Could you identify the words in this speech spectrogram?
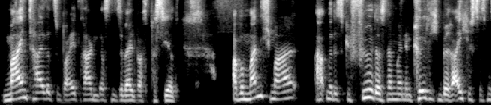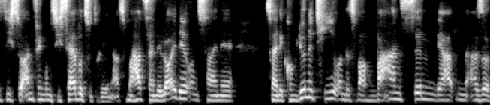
meinen Teil dazu beitragen, dass in dieser Welt was passiert. Aber manchmal hat man das Gefühl, dass wenn man im kirchlichen Bereich ist, dass man sich so anfängt, um sich selber zu drehen. Also man hat seine Leute und seine, seine Community und es war Wahnsinn. Wir hatten also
